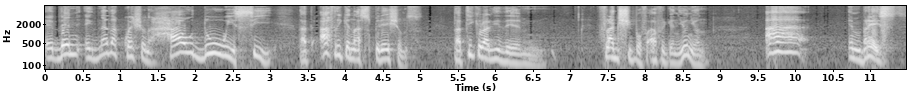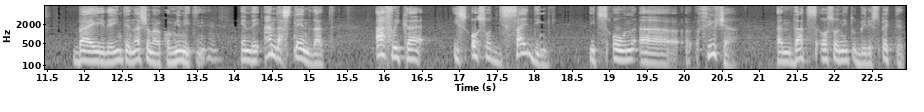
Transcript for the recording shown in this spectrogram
And then another question, how do we see that African aspirations, particularly the um, flagship of African Union, are embraced by the international community mm-hmm. and they understand that Africa is also deciding its own uh, future and that's also need to be respected.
